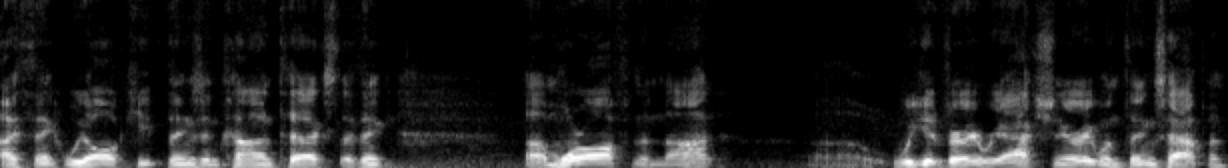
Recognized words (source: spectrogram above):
I think we all keep things in context. I think uh, more often than not, uh, we get very reactionary when things happen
